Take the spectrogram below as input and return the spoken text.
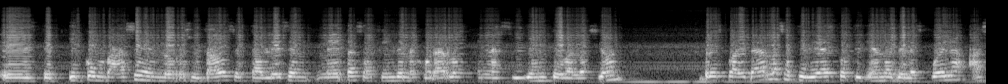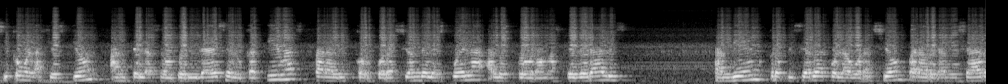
este, y con base en los resultados se establecen metas a fin de mejorarlos en la siguiente evaluación respaldar las actividades cotidianas de la escuela, así como la gestión ante las autoridades educativas para la incorporación de la escuela a los programas federales. También propiciar la colaboración para organizar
